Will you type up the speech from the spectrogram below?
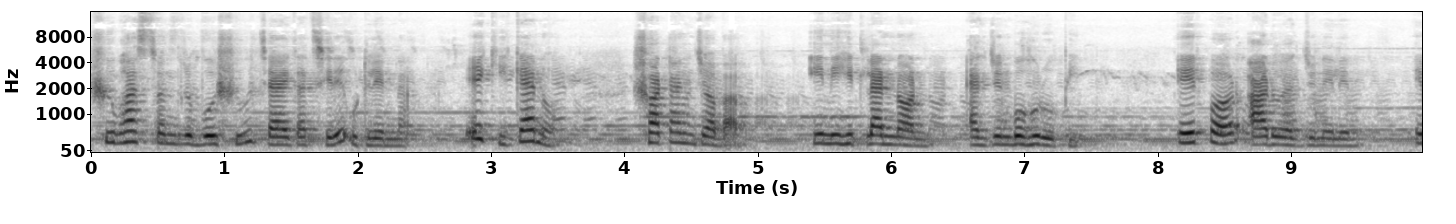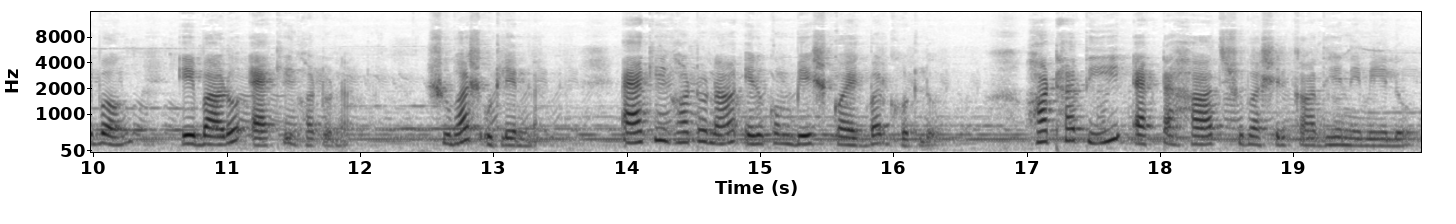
সুভাষচন্দ্র বসু জায়গা ছেড়ে উঠলেন না। এ কি কেন? শটান জবাব। ইনি হিটলার নন, একজন বহুরূপী। এরপর আরও একজন এলেন এবং এবারও একই ঘটনা। সুভাষ উঠলেন না। একই ঘটনা এরকম বেশ কয়েকবার ঘটল। হঠাৎই একটা হাত সুভাষের কাঁধে নেমে এলো।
